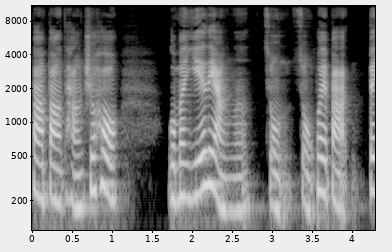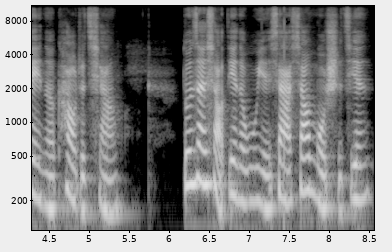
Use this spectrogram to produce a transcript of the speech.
棒棒糖之后，我们爷俩呢，总总会把背呢靠着墙，蹲在小店的屋檐下消磨时间。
